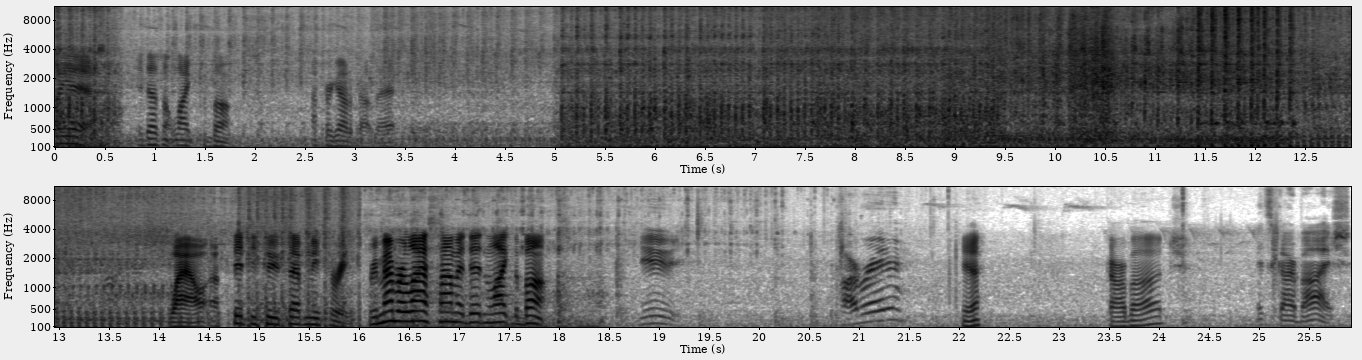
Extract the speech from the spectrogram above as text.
Oh yeah. It doesn't like the bumps. I forgot about that. Wow, a 5273. Remember last time it didn't like the bumps? Dude. Carburetor? Yeah. Garbage. It's garbage.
